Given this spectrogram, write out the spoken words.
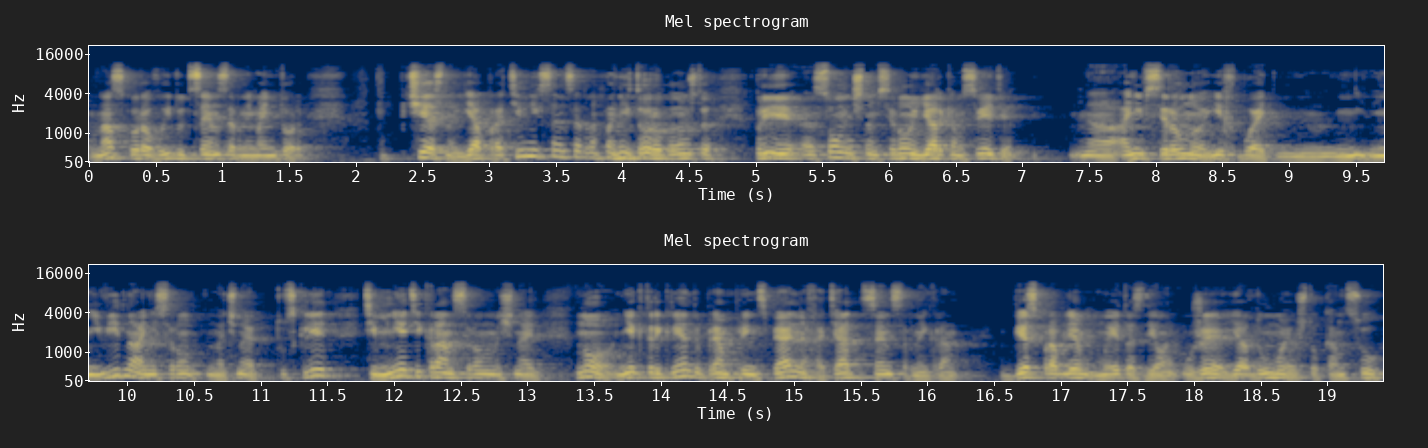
У нас скоро выйдут сенсорные мониторы. Честно, я противник сенсорного монитора, потому что при солнечном все равно ярком свете Э, они все равно, их бывает не видно, они все равно начинают тусклеть, темнеть экран все равно начинает. Но некоторые клиенты прям принципиально хотят сенсорный экран. Без проблем мы это сделаем. Уже я думаю, что к концу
